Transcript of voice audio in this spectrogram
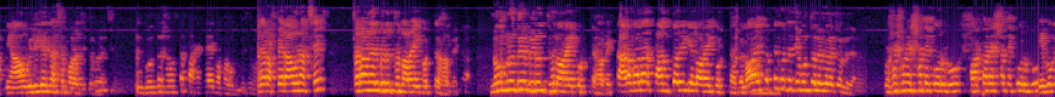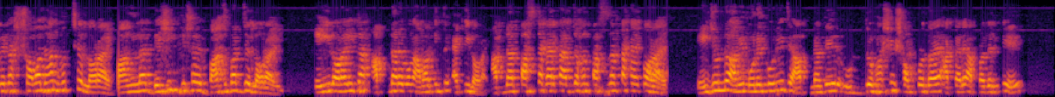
আপনি আওয়ামী লীগের কাছে পরাজিত হয়েছেন। গোয়েন্দা সংস্থা টাকা খায় কথা বলতেছি। যারা ফেরাউন আছে ফেরাউনের বিরুদ্ধে লড়াই করতে হবে। নমরুদের বিরুদ্ধে লড়াই করতে হবে। কারবালার প্রান্তরে গিয়ে লড়াই করতে হবে। লড়াই করতে করতে জীবন চলে গেলে চলে যাবে। প্রশাসনের সাথে করব সরকারের সাথে করব এবং এটার সমাধান হচ্ছে লড়াই। বাংলাদেশিক হিসাবে বাঁচবার যে লড়াই এই লড়াইটা আপনার এবং আমার কিন্তু একই লড়াই। আপনার পাঁচ টাকার কাজ যখন পাঁচ হাজার টাকায় করায় এই জন্য আমি মনে করি যে আপনাদের উর্দুভাষী সম্প্রদায় আকারে আপনাদেরকে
